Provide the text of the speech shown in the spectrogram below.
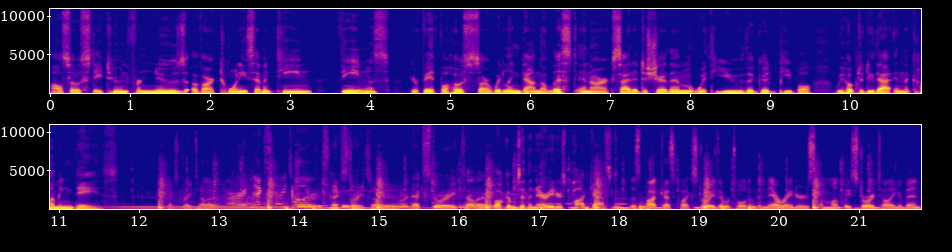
Also, stay tuned for news of our 2017 themes. Your faithful hosts are whittling down the list and are excited to share them with you, the good people. We hope to do that in the coming days. Next storyteller. All right, next storyteller. This next storyteller. Our next storyteller. Welcome to the Narrators Podcast. This podcast collects stories that were told at the Narrators, a monthly storytelling event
